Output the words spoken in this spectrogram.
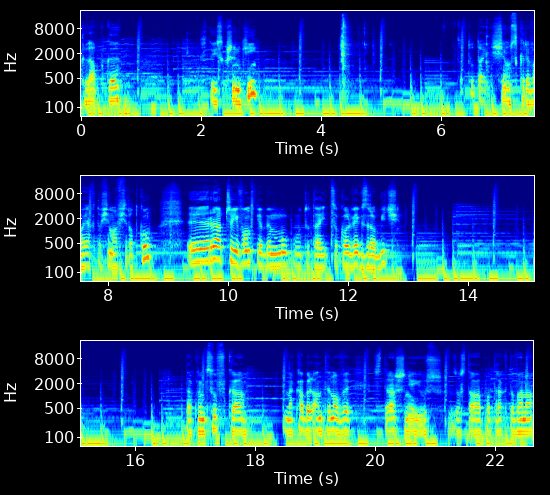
klapkę z tej skrzynki. Tutaj się skrywa, jak to się ma w środku. Yy, raczej wątpię, bym mógł tutaj cokolwiek zrobić. Ta końcówka na kabel antenowy strasznie już została potraktowana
